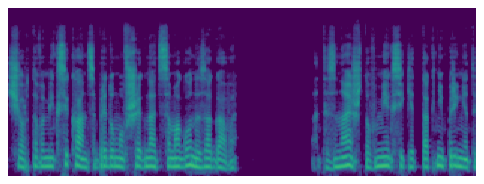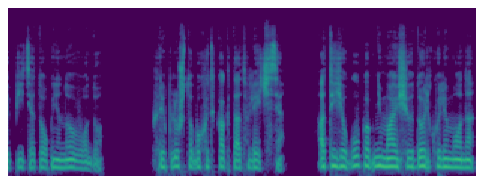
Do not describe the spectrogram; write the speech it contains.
Чёртовы мексиканцы, придумавшие гнать самогон из агавы. А ты знаешь, что в Мексике так не принято пить эту огненную воду? Хриплю, чтобы хоть как-то отвлечься. От ее губ, обнимающих дольку лимона.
